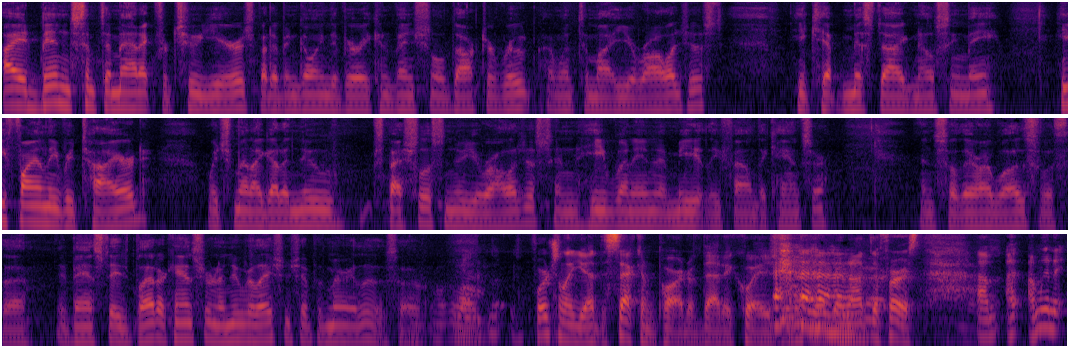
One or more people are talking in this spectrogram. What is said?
I had been symptomatic for two years, but I'd been going the very conventional doctor route. I went to my urologist. He kept misdiagnosing me. He finally retired which meant I got a new specialist, a new urologist, and he went in and immediately found the cancer. And so there I was with uh, advanced stage bladder cancer and a new relationship with Marilu. So, well, yeah. fortunately, you had the second part of that equation, and not the first. Um, I, am going to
